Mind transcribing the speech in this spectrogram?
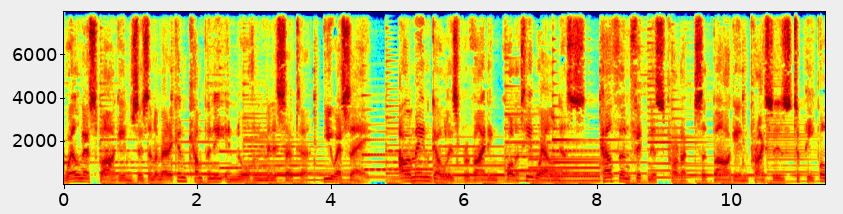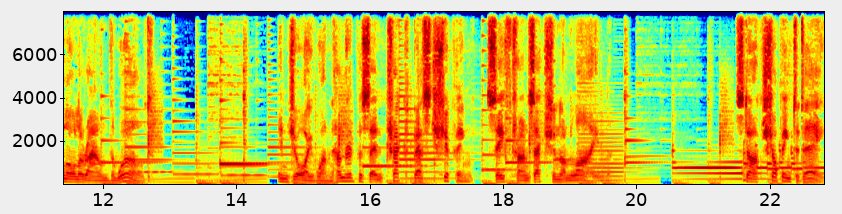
Wellness Bargains is an American company in northern Minnesota, USA. Our main goal is providing quality wellness, health and fitness products at bargain prices to people all around the world. Enjoy 100% tracked best shipping, safe transaction online. Start shopping today.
